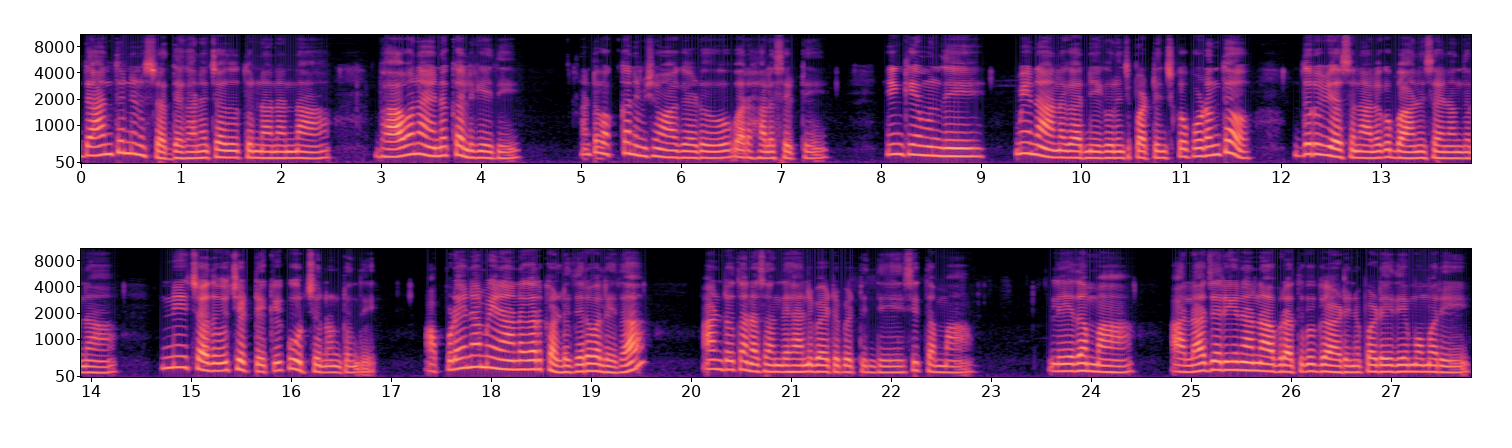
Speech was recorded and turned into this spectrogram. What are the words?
దాంతో నేను శ్రద్ధగానే చదువుతున్నానన్న భావన ఆయన కలిగేది. అంటే ఒక్క నిమిషం ఆగాడు వరహాల శెట్టి. ఇంకేముంది? మీ నాన్నగారు నీ గురించి పట్టించుకోపోవడంతో దుర్వ్యసనాలకు బానిసైనందున నీ చదువు చెట్టెక్కి కూర్చుని ఉంటుంది. అప్పుడైనా మీ నాన్నగారు కళ్ళు తెరవలేదా? అంటూ తన సందేహాన్ని బయటపెట్టింది సీతమ్మ. లేదమ్మా అలా జరిగిన నా బ్రతుకు గాడిన పడేదేమో మరి.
